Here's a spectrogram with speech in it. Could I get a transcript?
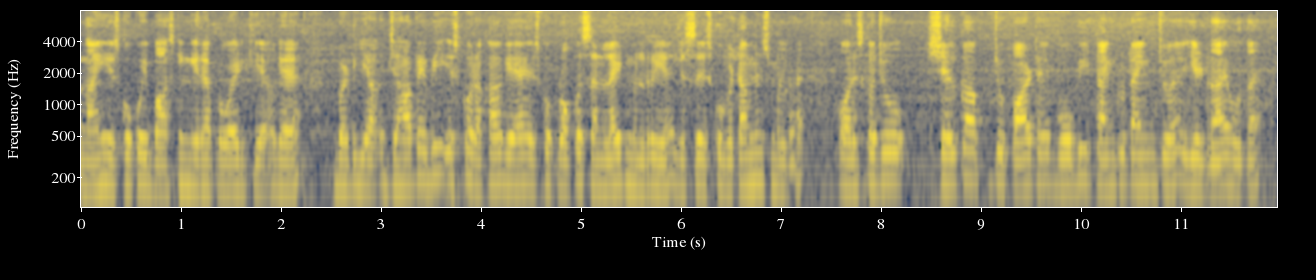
ना ही इसको कोई बास्किंग एरिया प्रोवाइड किया गया है। बट या, जहाँ पे भी इसको रखा गया है, इसको प्रॉपर सनलाइट मिल रही है, जिससे इसको विटामिन मिल रहा है और इसका जो शेल का जो पार्ट है, वो भी टाइम टू टाइम जो है, ये ड्राई होता है।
